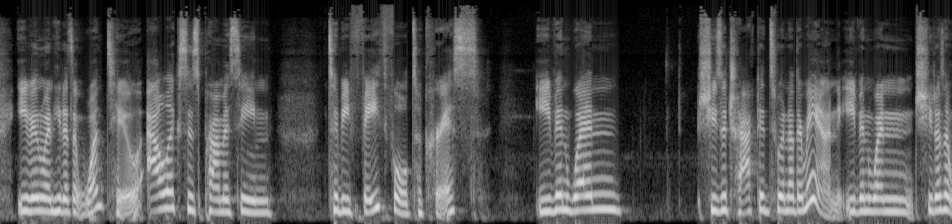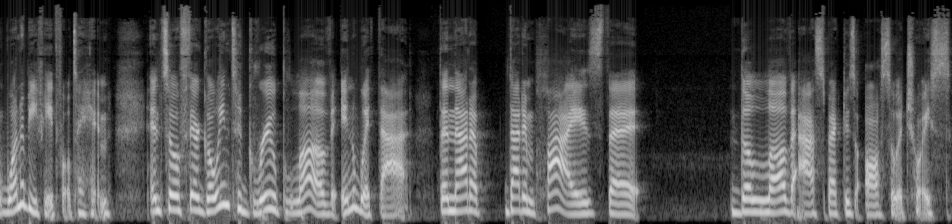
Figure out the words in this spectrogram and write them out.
even when he doesn't want to. Alex is promising to be faithful to Chris, even when she's attracted to another man, even when she doesn't want to be faithful to him. And so if they're going to group love in with that, then that uh, that implies that the love aspect is also a choice.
